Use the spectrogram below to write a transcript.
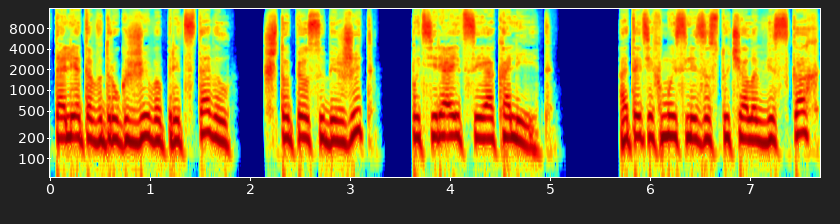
Столетов вдруг живо представил, что пес убежит, потеряется и околеет. От этих мыслей застучало в висках,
